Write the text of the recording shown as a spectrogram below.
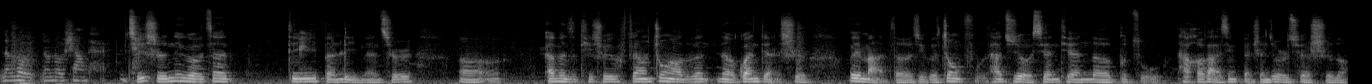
能够能够上台。其实那个在第一本里面，其实呃。Evans 提出一个非常重要的问那个观点是，魏玛的这个政府它具有先天的不足，它合法性本身就是缺失的，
